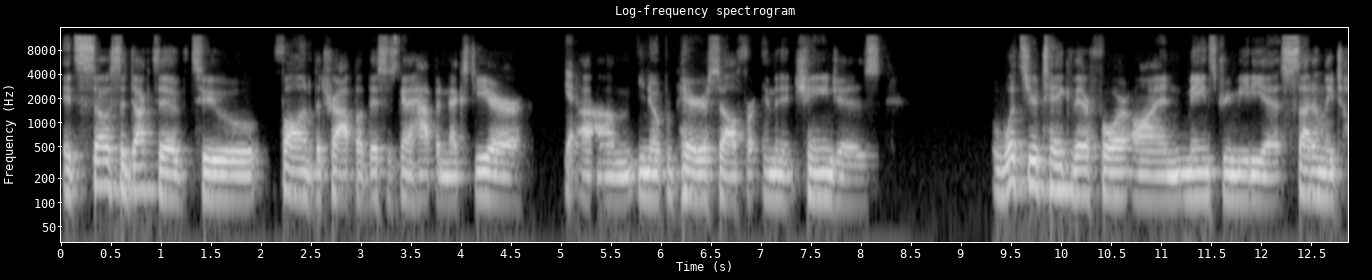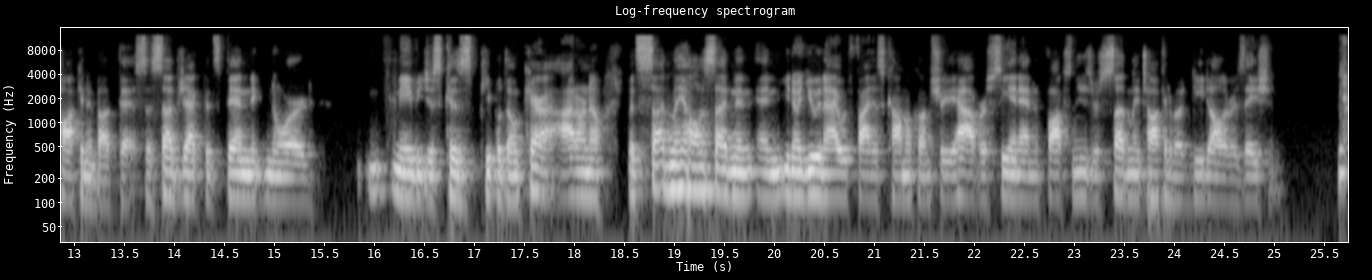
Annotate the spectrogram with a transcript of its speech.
it's so seductive to fall into the trap of this is going to happen next year. Yeah. Um, you know, prepare yourself for imminent changes. What's your take, therefore, on mainstream media suddenly talking about this, a subject that's been ignored maybe just because people don't care. I, I, don't know. But suddenly, all of a sudden, and, and you know, you and I would find this comical. I'm sure you have, or CNN and Fox News are suddenly talking about de-dollarization.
